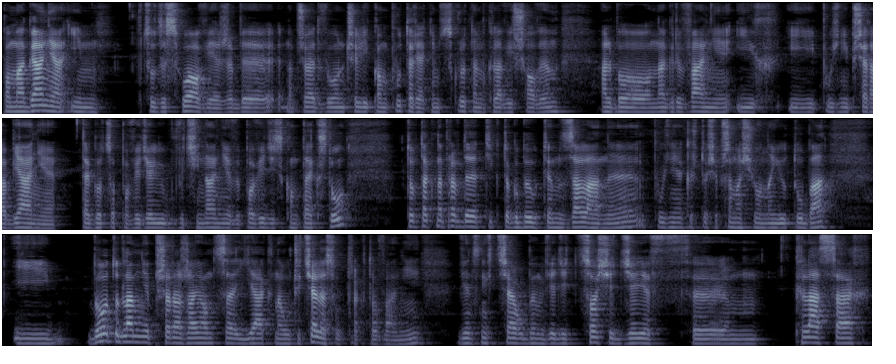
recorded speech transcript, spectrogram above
pomagania im w cudzysłowie, żeby na przykład wyłączyli komputer jakimś skrótem klawiszowym, albo nagrywanie ich i później przerabianie tego, co powiedzieli, lub wycinanie wypowiedzi z kontekstu, to tak naprawdę TikTok był tym zalany. Później jakoś to się przenosiło na YouTube'a i było to dla mnie przerażające, jak nauczyciele są traktowani, więc nie chciałbym wiedzieć, co się dzieje w klasach,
